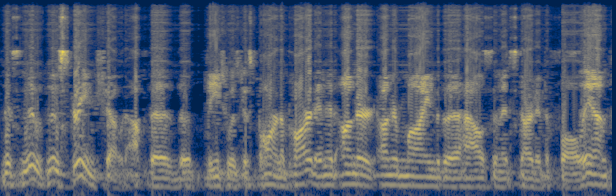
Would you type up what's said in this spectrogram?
this new new stream showed up. The the beach was just torn apart, and it under undermined the house, and it started to fall in.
